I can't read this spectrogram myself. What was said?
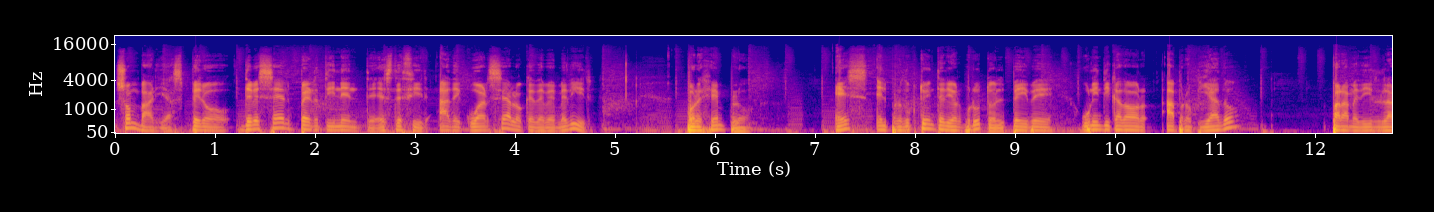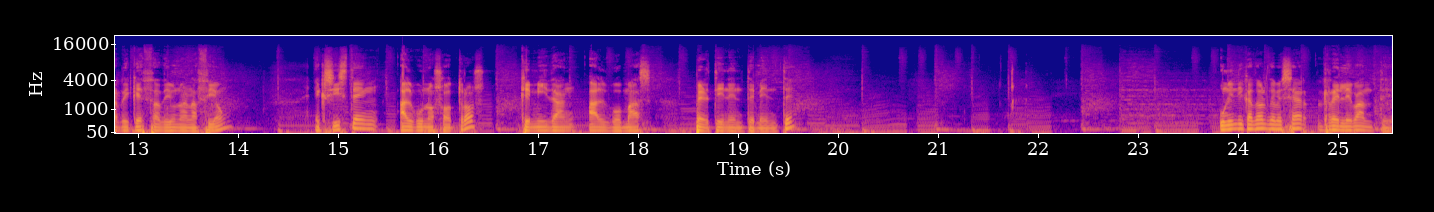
Son varias, pero debe ser pertinente, es decir, adecuarse a lo que debe medir. Por ejemplo, ¿es el Producto Interior Bruto, el PIB, un indicador apropiado para medir la riqueza de una nación? ¿Existen algunos otros que midan algo más pertinentemente? Un indicador debe ser relevante,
